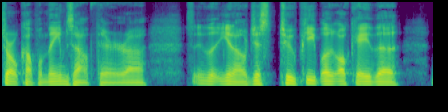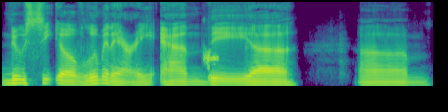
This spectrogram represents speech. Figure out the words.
throw a couple names out there. Uh, you know, just two people. Okay, the new CEO of Luminary and the, uh, um,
